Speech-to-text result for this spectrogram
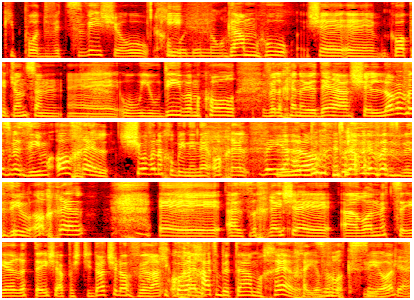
קיפוד וצבי, שהוא... חמודים נורא. גם הוא, שקרוקט אה, ג'ונסון אה, הוא יהודי במקור, ולכן הוא יודע שלא מבזבזים אוכל. שוב אנחנו בענייני אוכל. ויהדות. לא, לא מבזבזים אוכל. אה, אז אחרי שאהרון מצייר את תשע הפשטידות שלו, ורק אוכל... כי כל אחת בטעם אחר. חייבות להיות. כן.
